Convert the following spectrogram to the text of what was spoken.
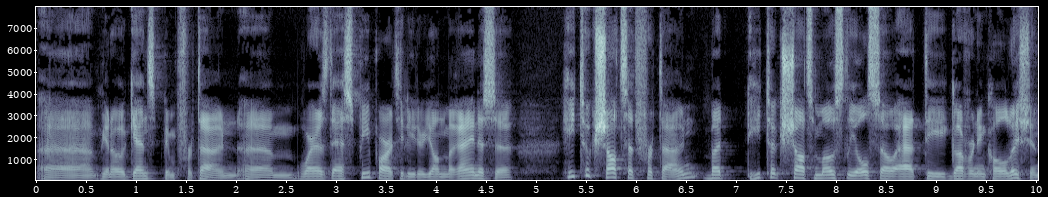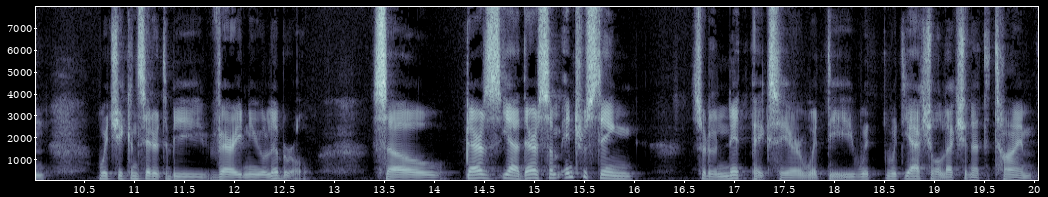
uh, you know, against Pim Fortuyn, um, whereas the SP party leader Jan Marijnissen, he took shots at Fortuyn, but he took shots mostly also at the governing coalition, which he considered to be very neoliberal. So there's yeah, there's some interesting sort of nitpicks here with the with with the actual election at the time?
